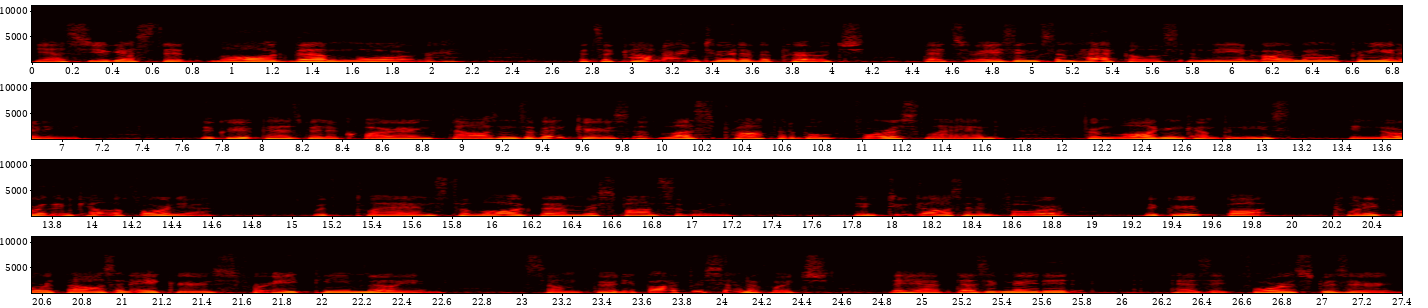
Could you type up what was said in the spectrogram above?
yes, you guessed it, log them more. It's a counterintuitive approach that's raising some hackles in the environmental community. The group has been acquiring thousands of acres of less profitable forest land from logging companies in Northern California with plans to log them responsibly. In 2004, the group bought 24,000 acres for 18 million, some 35% of which they have designated as a forest reserve.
